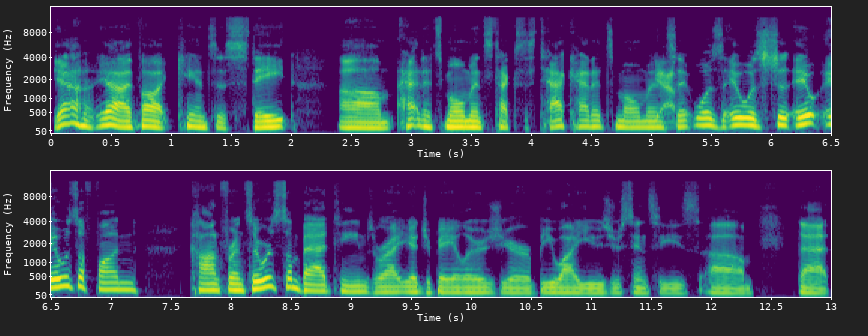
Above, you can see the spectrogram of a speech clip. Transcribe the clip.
Yeah, yeah, I thought Kansas State um had its moments, Texas Tech had its moments. Yeah. It was it was just it, it was a fun conference. There was some bad teams, right? You had your Baylor's, your BYU's, your Cincy's, um, that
